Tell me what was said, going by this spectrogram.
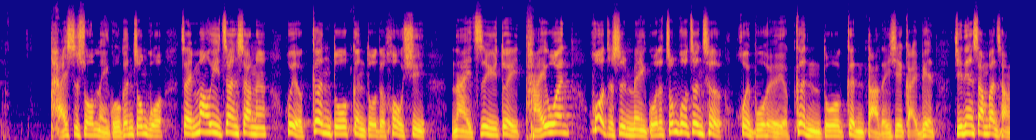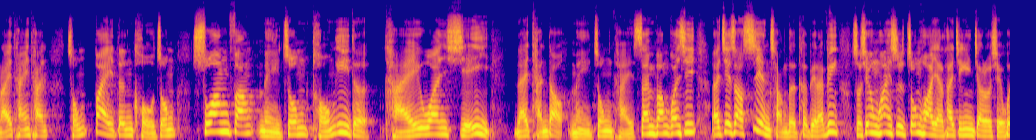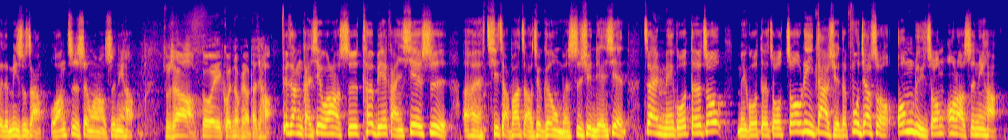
还是说美国跟中国在贸易战上呢会有更多更多的后续？乃至于对台湾或者是美国的中国政策，会不会有更多更大的一些改变？今天上半场来谈一谈，从拜登口中双方美中同意的台湾协议。来谈到美中台三方关系，来介绍现场的特别来宾。首先，我们欢迎是中华亚太经营交流协会的秘书长王志胜王老师，你好。主持人好，各位观众朋友，大家好。非常感谢王老师，特别感谢是呃七早八早就跟我们视讯连线，在美国德州，美国德州州立大学的副教授翁吕中翁老师，你好。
